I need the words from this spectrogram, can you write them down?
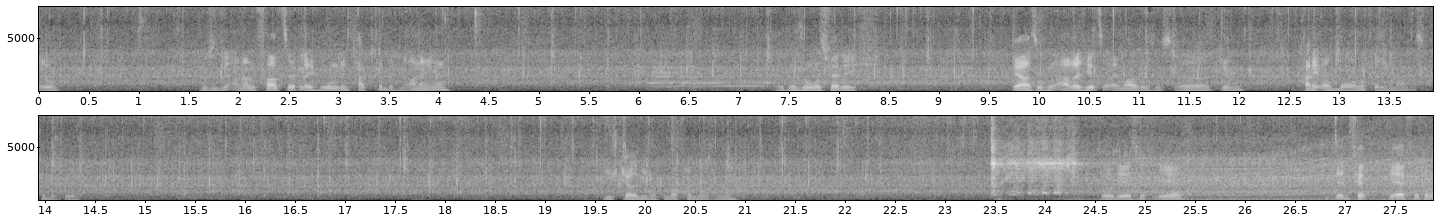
So. Muss ich den anderen Fahrzeug gleich holen, den Takter mit dem Anhänger. Ist ja sowas fertig. Ja, so viel Arbeit jetzt einmal, das ist äh, Ding. Kann ich auch morgen noch fertig machen, das ist kein Problem. Die Stellen, die noch gemacht werden müssen. Ne? So, der ist jetzt leer. Dann fährt, der fährt dann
